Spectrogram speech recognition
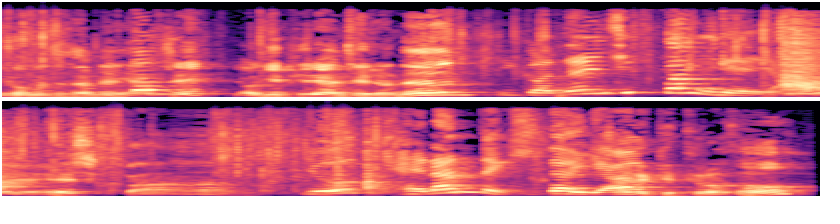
이거 먼저 설명해야지. 여기 필요한 재료는 이거는 식빵이에요. 네, 식빵. 요 계란도 있어요. 자, 이렇게 들어서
